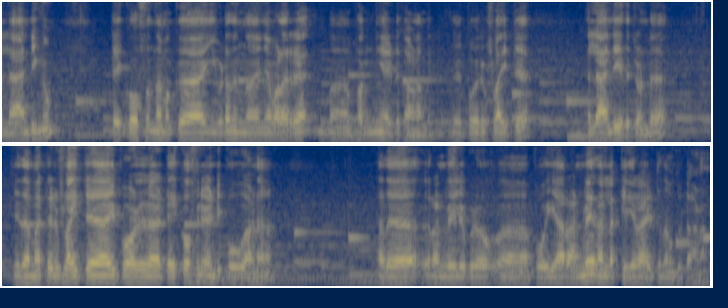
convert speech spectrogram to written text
ലാൻഡിങ്ങും ടേക്ക് ഓഫും നമുക്ക് ഇവിടെ നിന്ന് കഴിഞ്ഞാൽ വളരെ ഭംഗിയായിട്ട് കാണാൻ പറ്റും. ഇപ്പോൾ ഒരു ഫ്ലൈറ്റ് ലാൻഡ് ചെയ്തിട്ടുണ്ട്. ഇത് മറ്റൊരു ഫ്ലൈറ്റ് ഇപ്പോൾ ടേക്ക് ഓഫിന് വേണ്ടി പോവുകയാണ്. അത് റൺവേയിൽ കൂടെ പോയി. ആ റൺവേ നല്ല ക്ലിയർ ആയിട്ട് നമുക്ക് കാണാം.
